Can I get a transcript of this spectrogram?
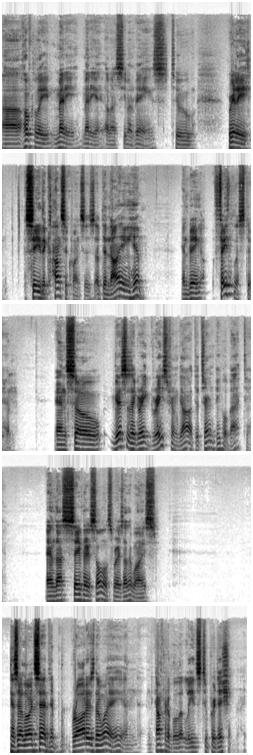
uh, hopefully many, many of us human beings, to really see the consequences of denying Him and being faithless to Him. And so this is a great grace from God to turn people back to Him and thus save their souls, whereas otherwise, as our Lord said, broad is the way and, and comfortable that leads to perdition, right?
